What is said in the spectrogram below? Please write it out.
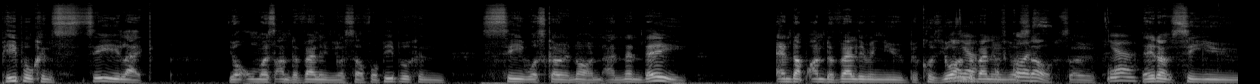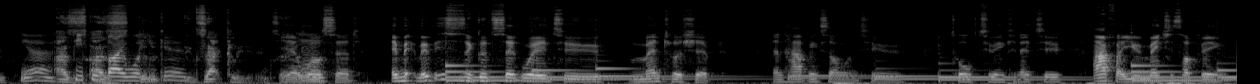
people can see like you're almost undervaluing yourself, or people can see what's going on, and then they end up undervaluing you because you're Yeah, undervaluing yourself. So Yeah. they don't see you Yeah, as people as buy what good you give. Exactly, exactly. Yeah, well said. And maybe this is a good segue into mentorship and having someone to talk to and connect to. Alpha, you mentioned something.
